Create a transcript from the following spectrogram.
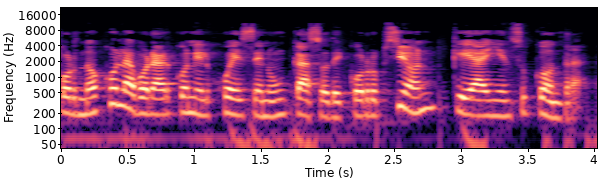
por no colaborar con el juez en un caso de corrupción que hay en su contra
